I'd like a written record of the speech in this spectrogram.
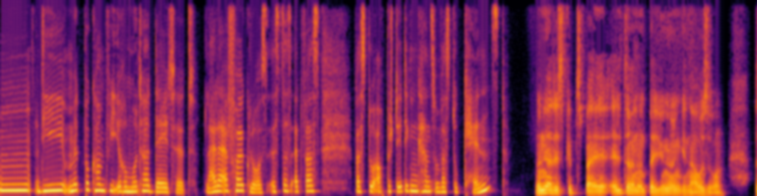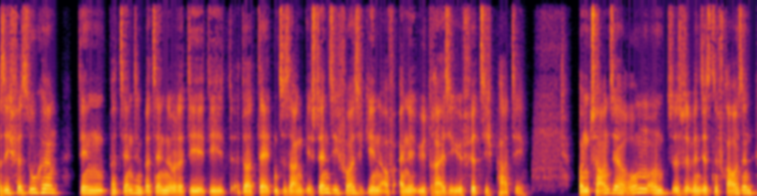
mm, die mitbekommt, wie ihre Mutter datet. Leider erfolglos. Ist das etwas, was du auch bestätigen kannst und was du kennst? Nun ja, das gibt's bei Älteren und bei Jüngeren genauso. Also ich versuche den Patientinnen und Patienten oder die, die dort daten, zu sagen, stellen Sie sich vor, Sie gehen auf eine Ü30, Ü40 Party. Und schauen Sie herum und wenn Sie jetzt eine Frau sind,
